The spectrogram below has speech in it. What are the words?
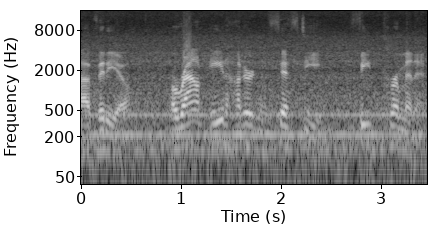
uh, video around 850 feet per minute.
